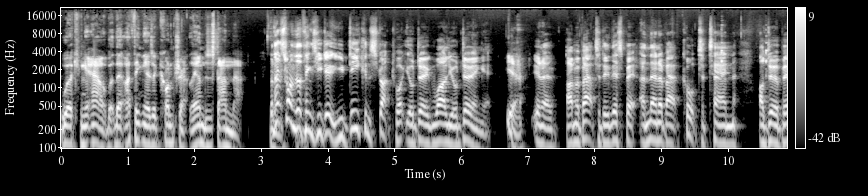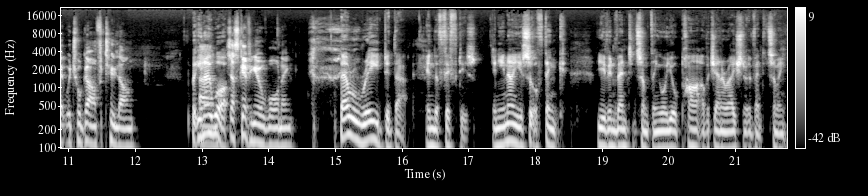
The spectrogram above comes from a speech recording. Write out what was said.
working it out. But I think there's a contract. They understand that. But that's one of the things you do. You deconstruct what you're doing while you're doing it. Yeah. You know, I'm about to do this bit, and then about quarter to ten, I'll do a bit which will go on for too long. But you know Um, what? Just giving you a warning. Beryl Reid did that in the 50s. And you know, you sort of think you've invented something or you're part of a generation that invented something.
